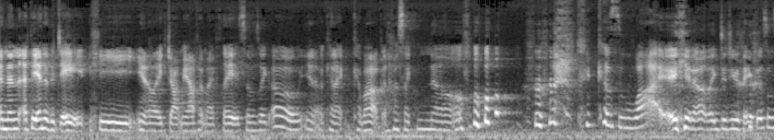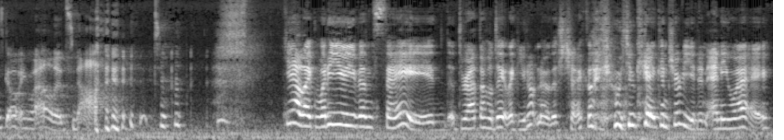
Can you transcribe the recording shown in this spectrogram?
And then at the end of the date, he, you know, like dropped me off at my place and was like, "Oh, you know, can I come up?" And I was like, "No." Because why? You know, like, did you think this was going well? It's not. Yeah, like what do you even say throughout the whole date? Like you don't know this chick. Like you can't contribute in any way.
